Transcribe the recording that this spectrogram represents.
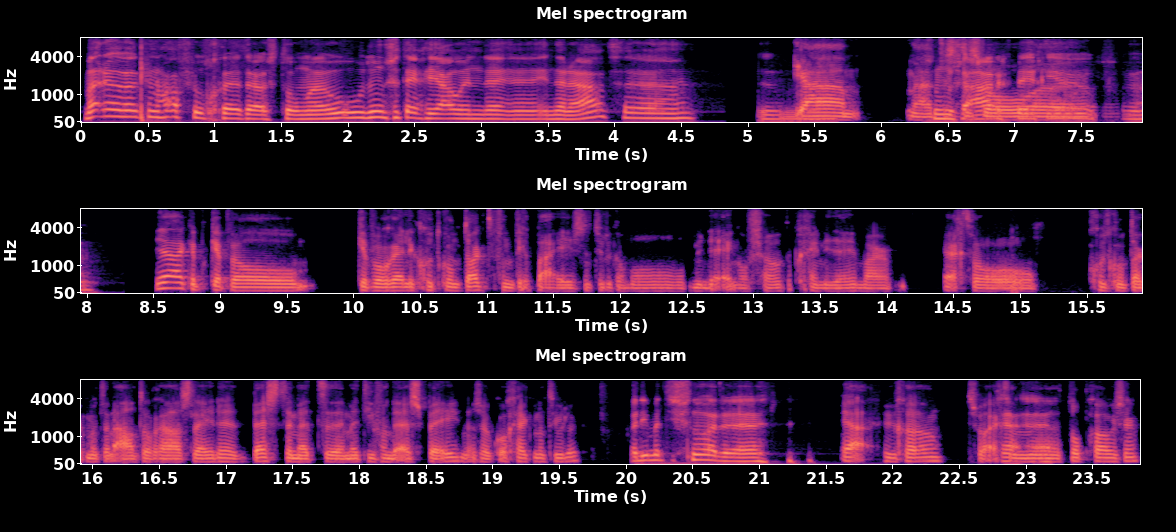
maar wat ik nog afvroeg trouwens Tom, hoe, hoe, doen ze tegen jou in de, in de raad? ja, nou, het is, wel... tegen je? eh, Of, eh? Ja, ik heb, ik, heb wel, ik heb wel redelijk goed contact. Van dichtbij is natuurlijk allemaal wat minder eng of zo. Ik heb geen idee, maar echt wel goed contact met een aantal raadsleden. Het beste met, eh, met die van de SP. Dat is ook wel gek natuurlijk. Maar die met die snor, eh, Ja, Hugo. Dat is wel echt Ja, een eh, topgozer.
